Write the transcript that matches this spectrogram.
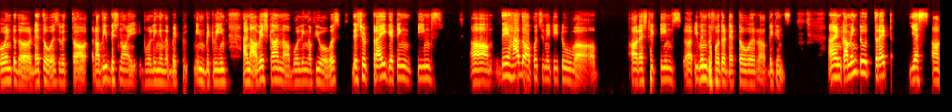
go into the death overs with Ravi Bishnoi bowling in the bit in between and Avesh Khan bowling a few overs. They should try getting teams. Um, they have the opportunity to restrict teams even before the death over begins. And coming to threat, yes, uh,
